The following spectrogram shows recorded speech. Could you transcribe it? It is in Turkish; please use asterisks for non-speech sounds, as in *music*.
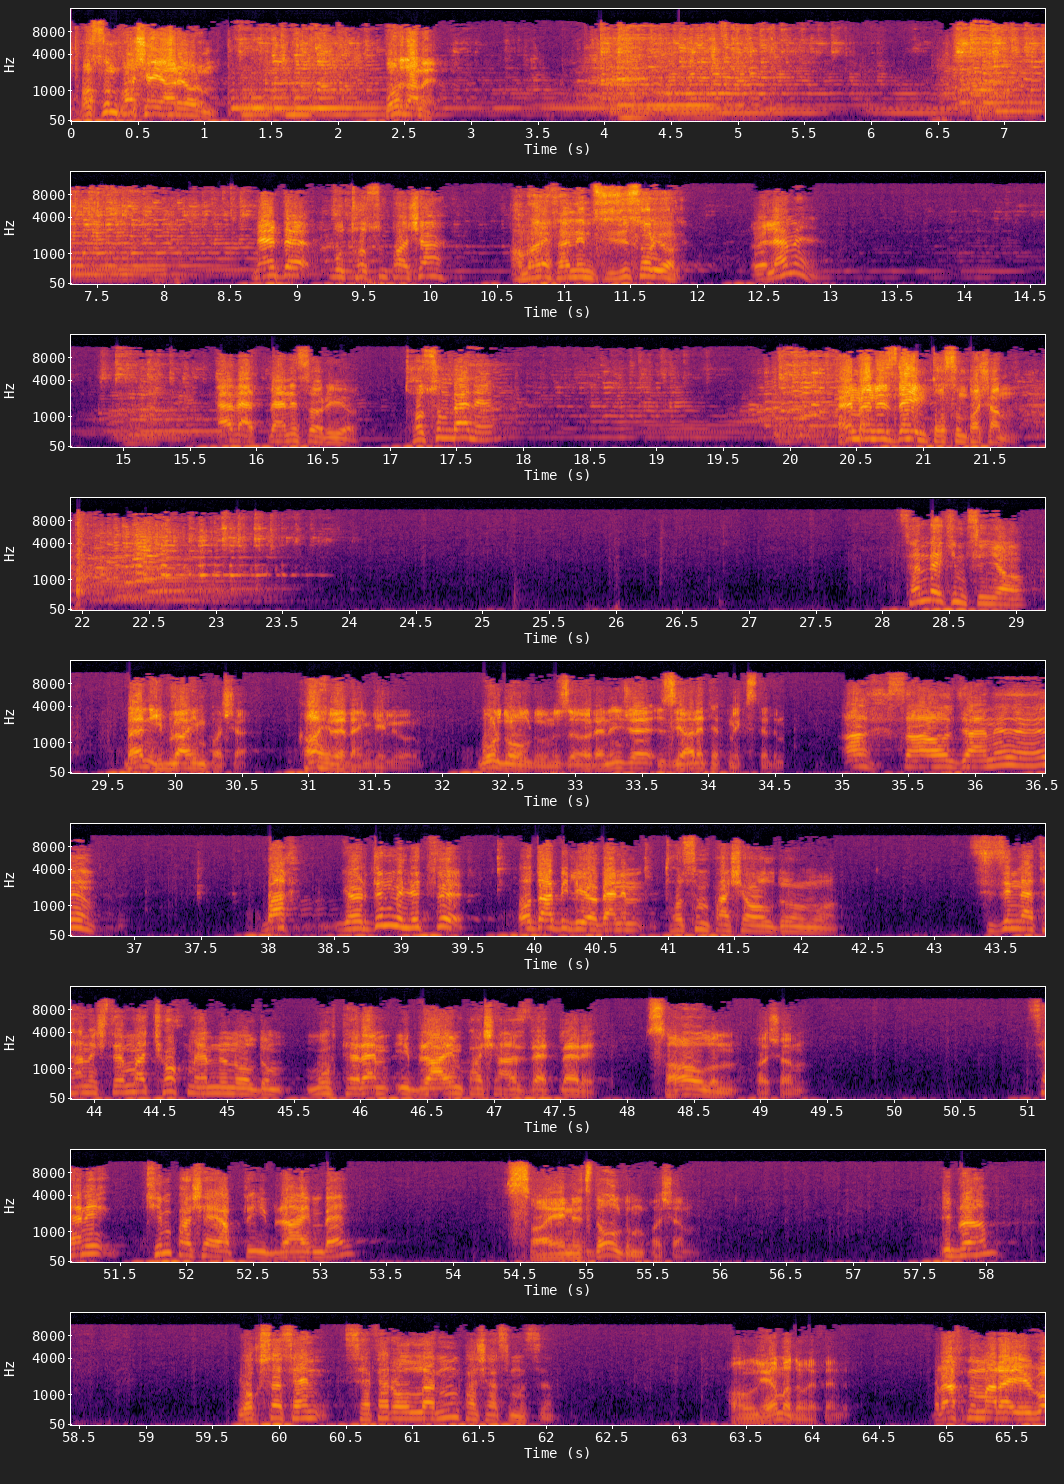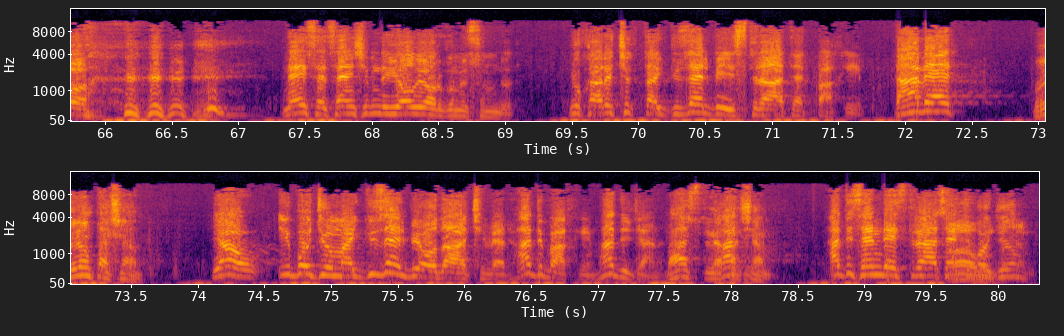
Tosun Paşa'yı arıyorum. Burada mı? Nerede bu Tosun Paşa? Aman efendim sizi soruyor. Öyle mi? Evet beni soruyor. Tosun benim. Emrinizdeyim Tosun Paşam. Sen de kimsin ya? Ben İbrahim Paşa. Kahire'den geliyorum. Burada olduğunuzu öğrenince ziyaret etmek istedim. Ah sağ ol canım. Bak gördün mü Lütfü? O da biliyor benim Tosun Paşa olduğumu. Sizinle tanıştığıma çok memnun oldum muhterem İbrahim Paşa Hazretleri. Sağ olun paşam. Seni kim paşa yaptı İbrahim Bey? Sayenizde oldum paşam. İbrahim? Yoksa sen Seferoğulları'nın paşası mısın? Anlayamadım efendim. Bırak numarayı bu. *laughs* Neyse sen şimdi yol yorgunusundur. Yukarı çık da güzel bir istirahat et bakayım. Davet! Buyurun paşam. Ya İbocuğuma güzel bir oda açıver. Hadi bakayım, hadi canım. Baş üstüne Hadi. paşam. Hadi sen de istirahat et Sağ olun İbocuğum. paşam.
